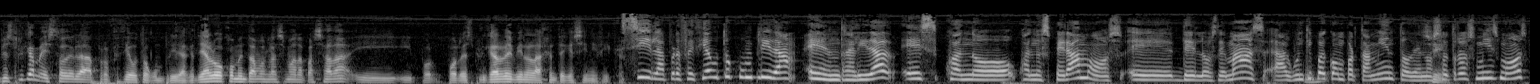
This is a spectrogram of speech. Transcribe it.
explícame esto de la profecía autocumplida, que ya lo comentamos la semana pasada y, por, por, explicarle bien a la gente qué significa. Sí, la profecía autocumplida en realidad es cuando, cuando esperamos eh, de los demás algún tipo de comportamiento de nosotros mismos,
